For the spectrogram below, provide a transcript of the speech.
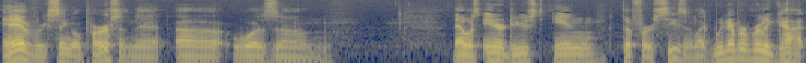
every single person that uh, was. Um, that was introduced in the first season. Like we never really got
